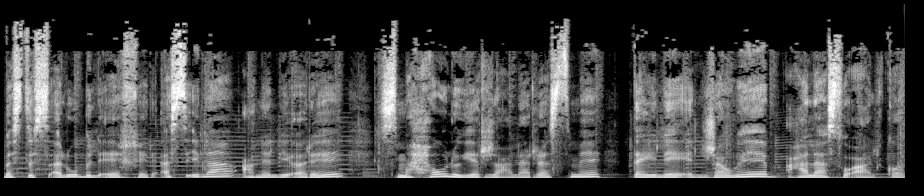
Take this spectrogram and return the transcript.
بس تسألوه بالآخر أسئلة عن اللي قراه اسمحوا له يرجع للرسمة تيلاقي الجواب على سؤالكم.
